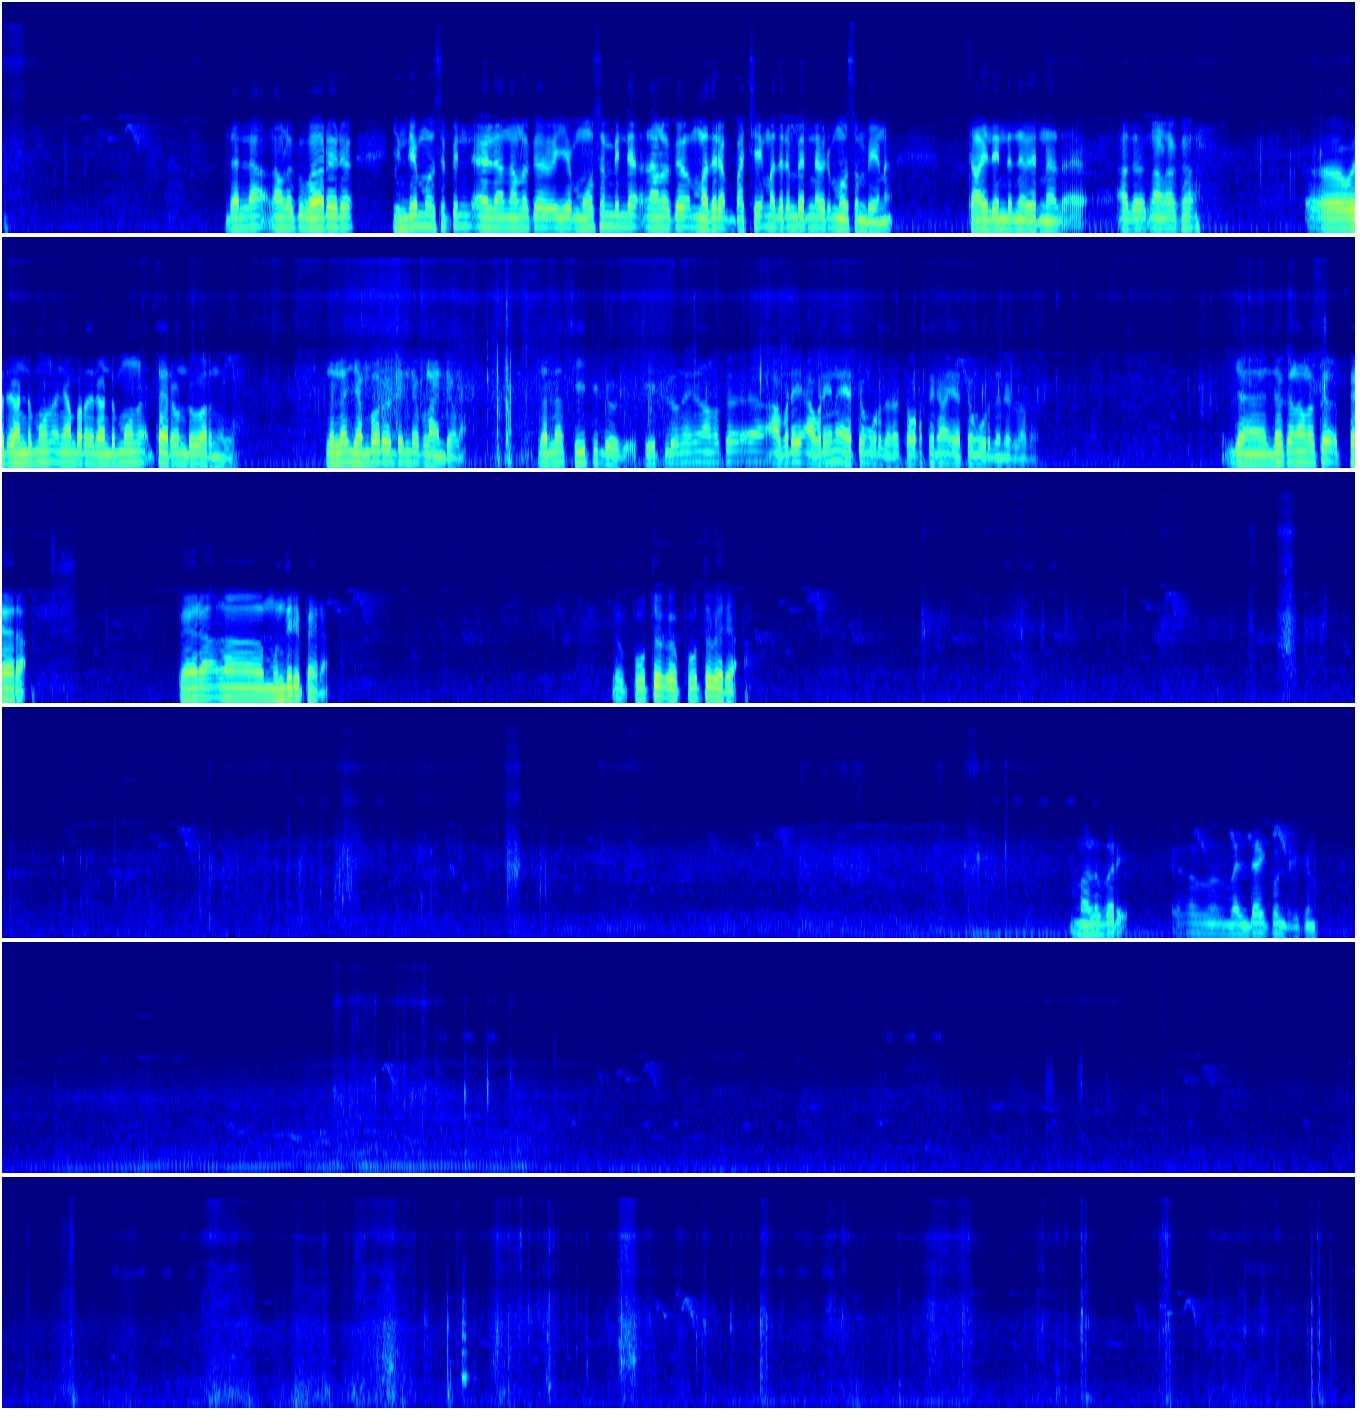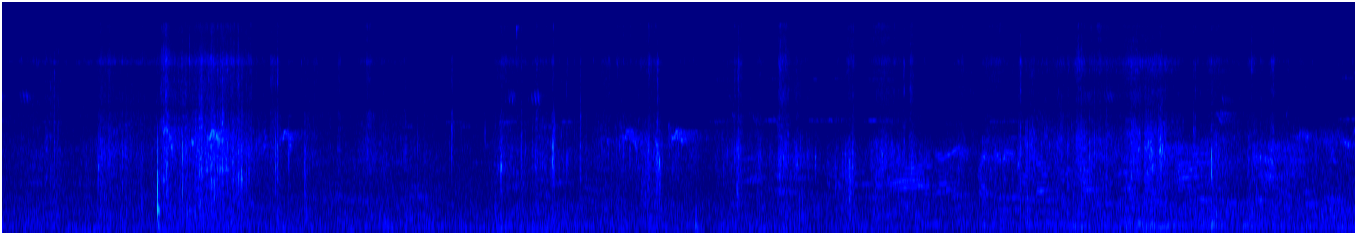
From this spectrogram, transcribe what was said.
ഇതെല്ലാം നമ്മൾക്ക് വേറൊരു ഇന്ത്യൻ മൂസപ്പിൻ അല്ല നമ്മൾക്ക് ഈ മൂസമ്പിന്റെ നമ്മൾക്ക് മധുരം പച്ച മധുരം വരുന്ന ഒരു മൂസമ്പിയാണ്. തായ്ലൻഡിൽ നിന്ന് വരുന്നത്. അത് നമ്മൾക്ക് ഒരു രണ്ട് മൂന്ന് ഞാൻ പറഞ്ഞ രണ്ട് മൂന്ന് തരം ഉണ്ട് പറഞ്ഞില്ലേ? ഇതെല്ലാം ജംബോ റോട്ടിന്റെ പ്ലാന്റുകളാണ്. ഇതെല്ലാം സീറ്റിൽ ലൂബി സീറ്റിൽ നമുക്ക് അവിടെ അവിടെയാണ് ഏറ്റവും കൂടുതൽ തോട്ടത്തിനാണ് ഏറ്റവും കൂടുതലുള്ളത്. ഇതൊക്കെ നമുക്ക് പേര. പേര മുന്തിരിപ്പേര. പൂത്ത് പൂത്ത് വരിക. മളുബറി ഏഹ്, വലുതായിക്കൊണ്ടിരിക്കുന്നു.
